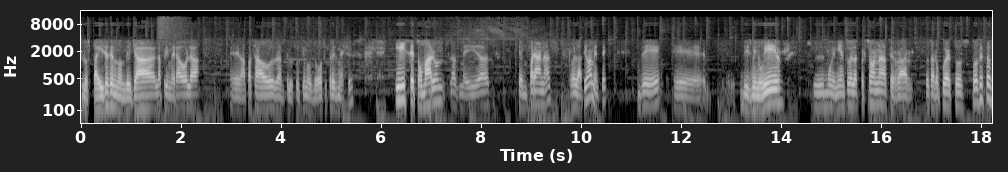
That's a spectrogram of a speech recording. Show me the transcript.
los países en donde ya la primera ola eh, ha pasado durante los últimos dos o tres meses y se tomaron las medidas tempranas relativamente de eh, disminuir el movimiento de las personas, cerrar los aeropuertos, todas estas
